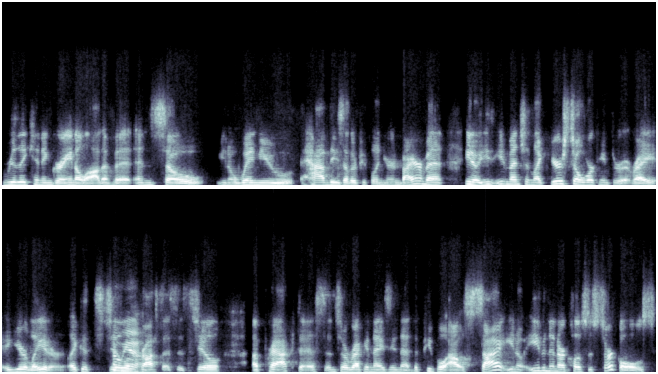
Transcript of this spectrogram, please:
really can ingrain a lot of it. And so, you know, when you have these other people in your environment, you know, you, you mentioned like you're still working through it, right? A year later, like it's oh, still oh, yeah. a process, it's still a practice. And so recognizing that the people outside, you know, even in our closest circles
